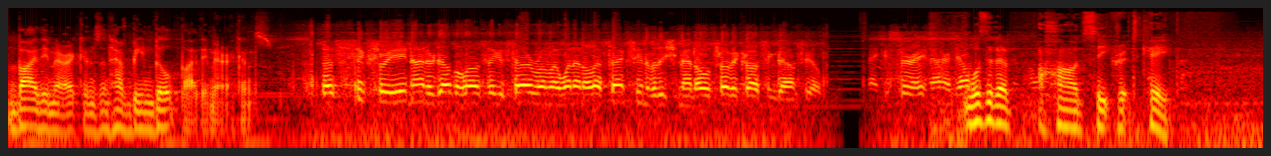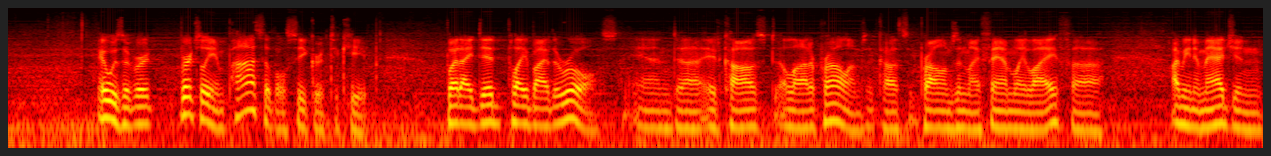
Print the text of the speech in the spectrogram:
by the Americans and have been built by the Americans. That's 638 Niner Delta Las Vegas Tower, runway 1 and a left taxi into position and hold traffic crossing downfield. Thank you, sir. 8 Niner Delta. Was it a, a hard secret to keep? It was a vir virtually impossible secret to keep. But I did play by the rules, and uh, it caused a lot of problems. It caused problems in my family life. Uh, I mean, imagine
